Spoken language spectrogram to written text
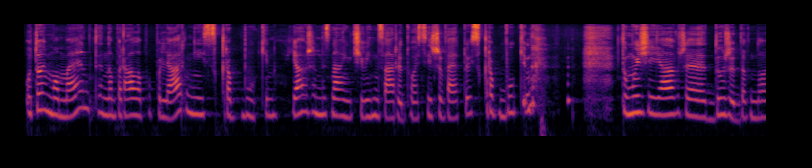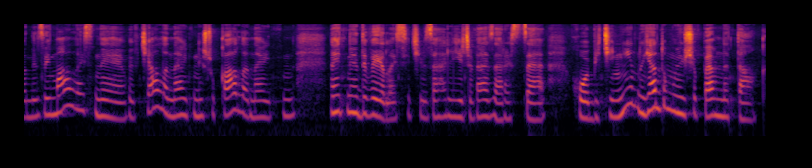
У той момент набирала популярність скраббукінг. Я вже не знаю, чи він зараз досі живе, той скраббукінг. Тому що я вже дуже давно не займалась, не вивчала, навіть не шукала, навіть навіть не дивилася, чи взагалі живе зараз це хобі чи ні. Ну я думаю, що певне так.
